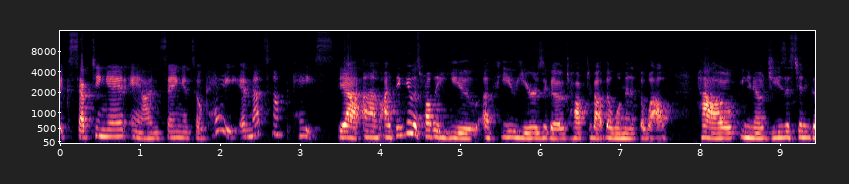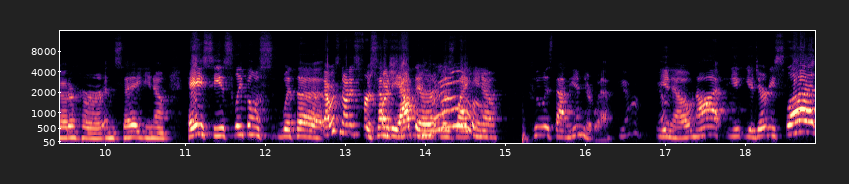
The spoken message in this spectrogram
accepting it and saying it's okay. And that's not the case. Yeah. Um, I think it was probably you a few years ago talked about the woman at the well, how, you know, Jesus didn't go to her and say, you know, hey, see you sleeping with, with a, that was not his first somebody question. out there. No. It was like, you know, who is that man you're with? Yeah. yeah. You know, not you, you dirty slut,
